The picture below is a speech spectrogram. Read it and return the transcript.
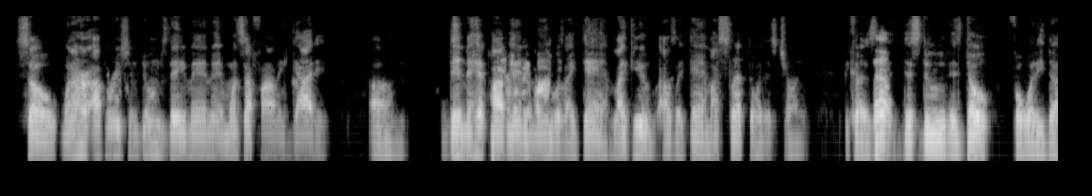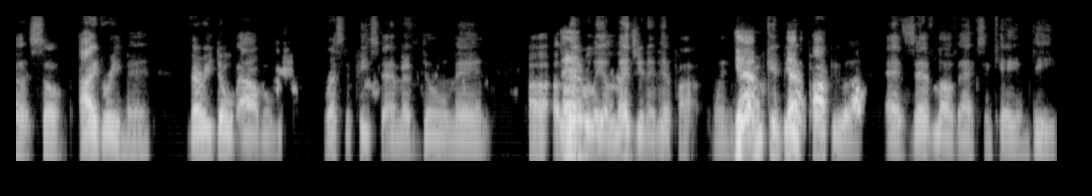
So when I heard Operation Doomsday, man, and once I finally got it, um, then the hip hop head in me was like, damn, like you. I was like, damn, I slept on this joint because well, this dude is dope for what he does. So I agree, man. Very dope album. Rest in peace to MF Doom, man. Uh, literally a legend in hip hop. When yeah, you can be yeah. popular as Zev Love X and KMD,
